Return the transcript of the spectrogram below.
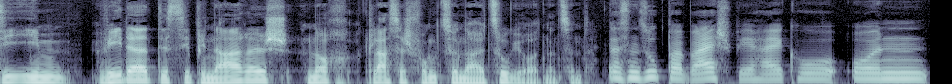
die ihm weder disziplinarisch noch klassisch funktional zugeordnet sind. Das ist ein super Beispiel, Heiko. Und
